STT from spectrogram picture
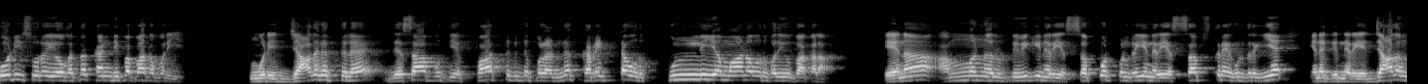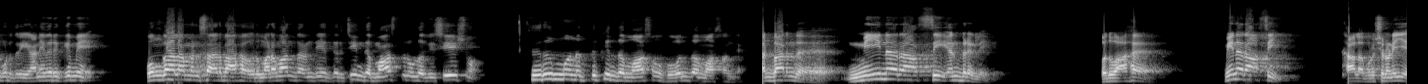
கோடீஸ்வர யோகத்தை கண்டிப்பா பார்க்க போறீங்க. உங்களுடைய ஜாதகத்துல திசாபுத்திய பார்த்துக்கிட்டு பலருங்க கரெக்டா ஒரு துல்லியமான ஒரு பதிவு பார்க்கலாம். ஏன்னா அம்மன் அருள் டிவிக்கு நிறைய சப்போர்ட் பண்றீங்க நிறைய சப்ஸ்கிரைப் கொடுத்துருக்கீங்க எனக்கு நிறைய ஜாதகம் கொடுத்துருக்கீங்க அனைவருக்குமே. பொங்காலம்மன் சார்பாக ஒரு மரமார்ந்த நன்றியை தெரிச்சு இந்த மாசத்துல உள்ள விசேஷம் திருமணத்துக்கு இந்த மாசம் உகந்த மாசங்க. அன்பார்ந்த மீனராசி என்பர்களே பொதுவாக மீனராசி காலபுருஷனுடைய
